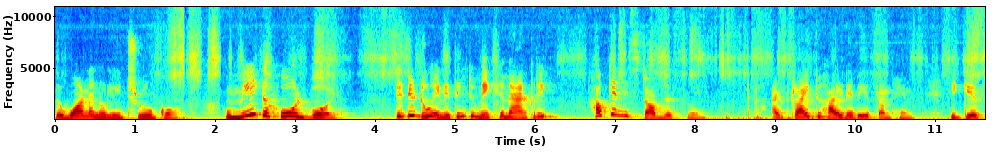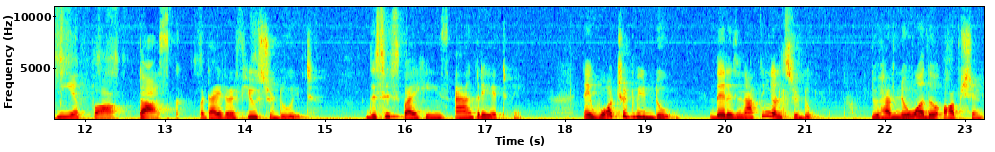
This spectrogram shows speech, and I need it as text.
the one and only true God, who made the whole world. Did you do anything to make him angry? How can we stop this storm? I tried to hide away from him. He gave me a task but I refuse to do it. This is why he is angry at me. Now, what should we do? There is nothing else to do. You have no other option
